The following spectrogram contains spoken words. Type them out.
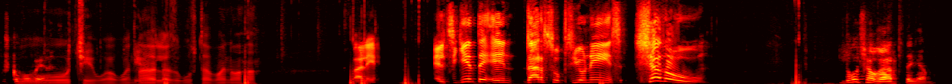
pues como veas. uh, chihuahua, nada les gusta, bueno, ajá. Vale. El siguiente en dar su opción es Shadow. Dulce Hogar se llama.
